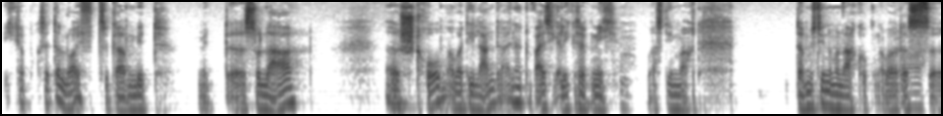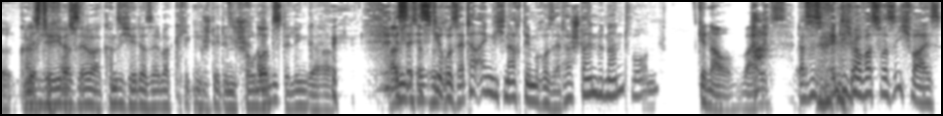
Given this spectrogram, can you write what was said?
ich glaube, Rosetta läuft sogar mit mit äh, Solarstrom, aber die Landeeinheit weiß ich ehrlich gesagt nicht, was die macht. Da müsste ich nochmal nachgucken, aber ja, das äh, kann sich ja jeder selber, kann sich jeder selber klicken, steht in den Show Notes der Link. Ja. ist, ist die Rosetta eigentlich nach dem Rosetta-Stein benannt worden? Genau, weil ha, das ist endlich mal was, was ich weiß.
